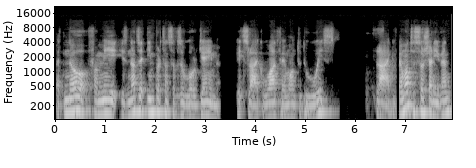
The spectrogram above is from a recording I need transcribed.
But no, for me, it's not the importance of the world game. It's like what they want to do with. Like they want a social event,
